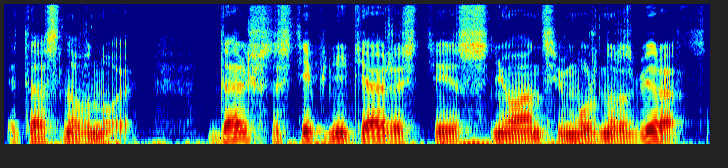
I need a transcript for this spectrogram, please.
Это основное. Дальше со степенью тяжести, с нюансами можно разбираться.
